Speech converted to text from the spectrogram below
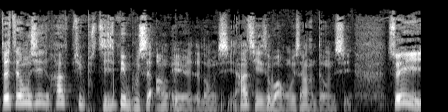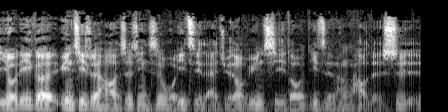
这这东西它并其实并不是 on air 的东西，它其实是网络上的东西。所以有一个运气最好的事情是我一直以来觉得我运气都一直很好的是。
